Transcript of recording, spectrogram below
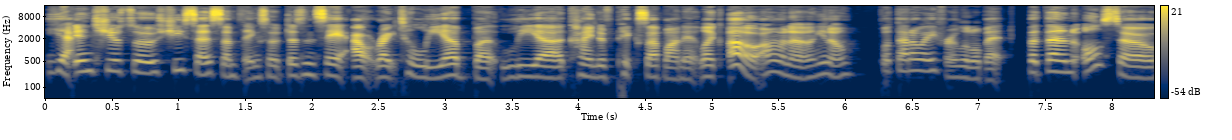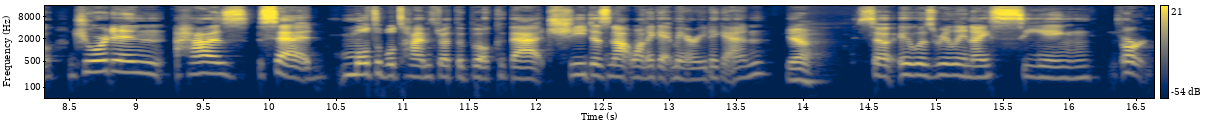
yeah, and she so she says something, so it doesn't say it outright to Leah, but Leah kind of picks up on it, like, oh, I want to, you know, put that away for a little bit. But then also, Jordan has said multiple times throughout the book that she does not want to get married again. Yeah, So it was really nice seeing or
